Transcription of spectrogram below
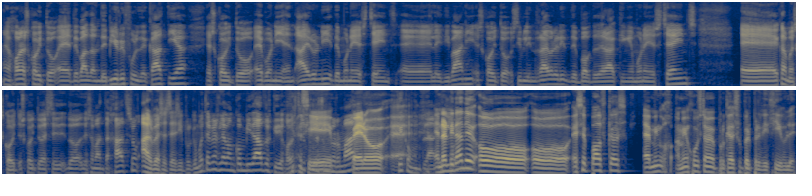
Agora escoito eh, The Bald and the Beautiful de Katia, escoito Ebony and Irony de Money Exchange e eh, Lady Bunny, escoito Sibling Rivalry de Bob the Draking e Money Exchange, Eh, calma, escoito, escoito ese do, de Samantha Hudson Ás veces así, porque moitas veces levan convidados Que dixo, este sí, es normal pero, eh, plan, En realidade, o, o, ese podcast A min, a min justame porque é super predicible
